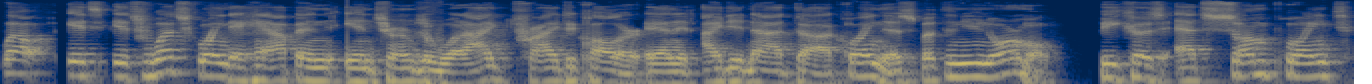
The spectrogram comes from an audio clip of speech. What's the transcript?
Well, it's it's what's going to happen in terms of what I tried to call her, and it, I did not uh, coin this, but the new normal. Because at some point,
